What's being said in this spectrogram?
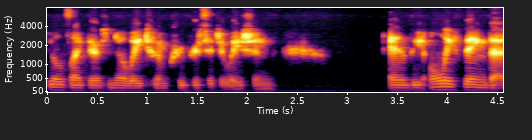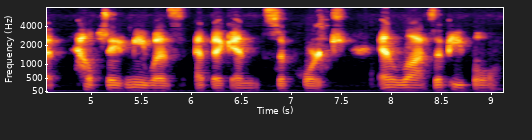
feels like there's no way to improve your situation. And the only thing that helped save me was Epic and support and lots of people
